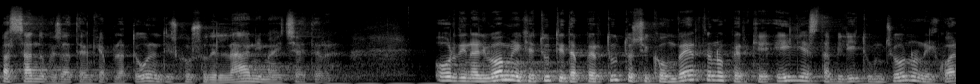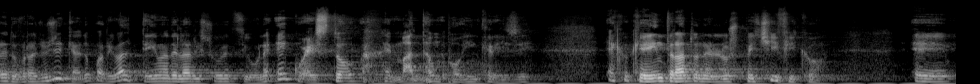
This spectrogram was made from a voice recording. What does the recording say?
passando, pensate anche a Platone, il discorso dell'anima, eccetera, ordina agli uomini che tutti dappertutto si convertano perché egli ha stabilito un giorno nel quale dovrà giudicare. Dopo arriva il tema della risurrezione e questo manda un po' in crisi. Ecco che è entrato nello specifico. Eh,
